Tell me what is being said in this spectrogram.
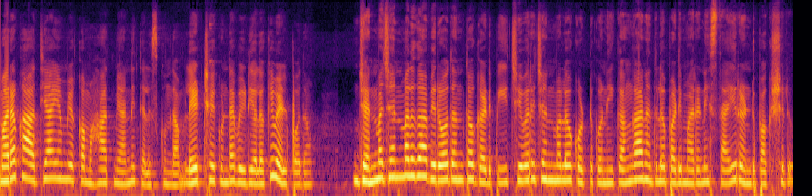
మరొక అధ్యాయం యొక్క మహాత్మ్యాన్ని తెలుసుకుందాం. లేట్ చేయకుండా వీడియోలోకి వెళ్ళిపోదాం. జన్మజన్మలుగా విరోధంతో గడిపి చివరి జన్మలో కొట్టుకొని గంగానదిలో పడి మరణిస్తాయి రెండు పక్షులు.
